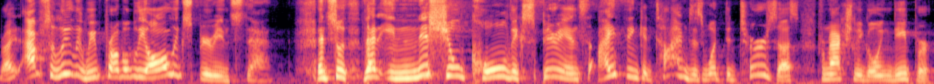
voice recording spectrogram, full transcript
right? Absolutely. We've probably all experienced that. And so that initial cold experience, I think at times is what deters us from actually going deeper?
